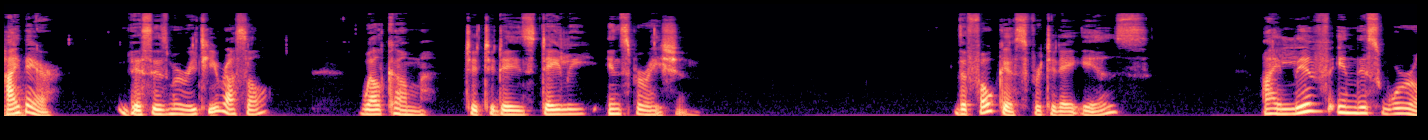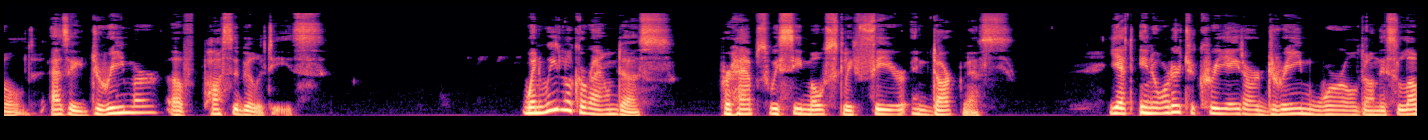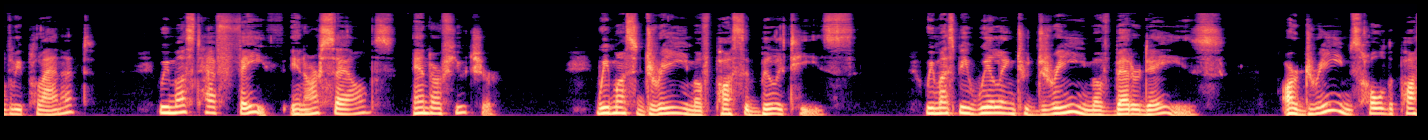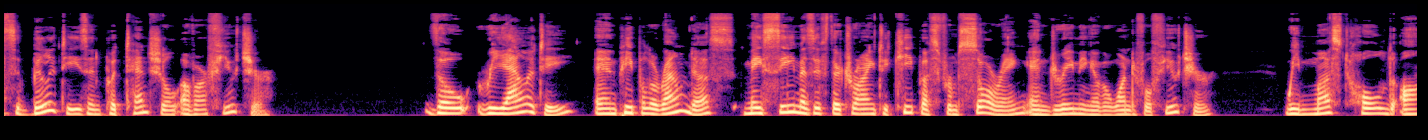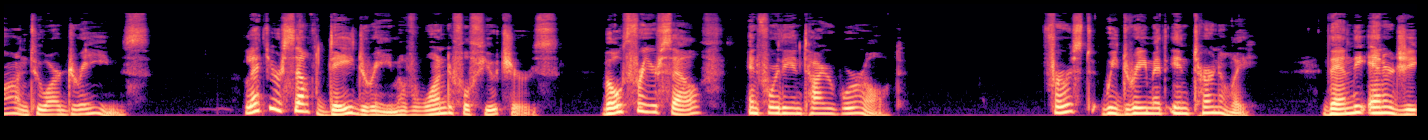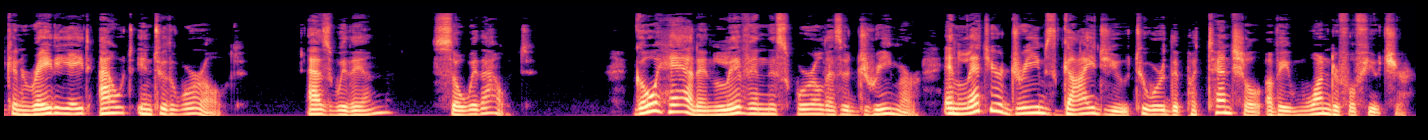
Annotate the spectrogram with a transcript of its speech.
Hi there. This is Marie T. Russell. Welcome to today's daily inspiration. The focus for today is I live in this world as a dreamer of possibilities. When we look around us, perhaps we see mostly fear and darkness. Yet, in order to create our dream world on this lovely planet, we must have faith in ourselves and our future. We must dream of possibilities. We must be willing to dream of better days. Our dreams hold the possibilities and potential of our future. Though reality and people around us may seem as if they're trying to keep us from soaring and dreaming of a wonderful future, we must hold on to our dreams. Let yourself daydream of wonderful futures, both for yourself and for the entire world. First, we dream it internally. Then the energy can radiate out into the world. As within, so without. Go ahead and live in this world as a dreamer and let your dreams guide you toward the potential of a wonderful future.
